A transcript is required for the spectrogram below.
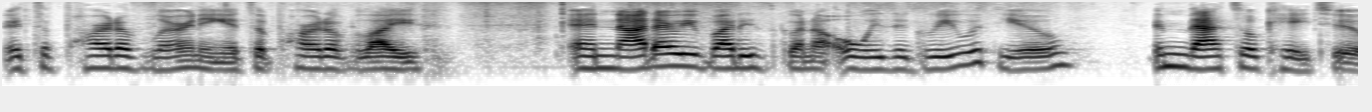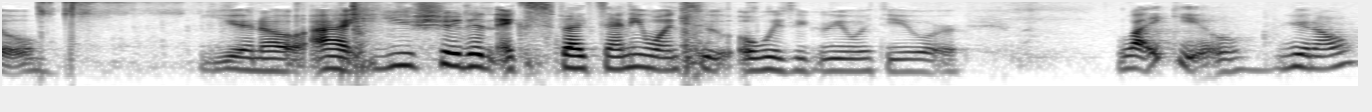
it's a part of learning, it's a part of life. And not everybody's going to always agree with you, and that's okay too. You know, I you shouldn't expect anyone to always agree with you or like you, you know?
